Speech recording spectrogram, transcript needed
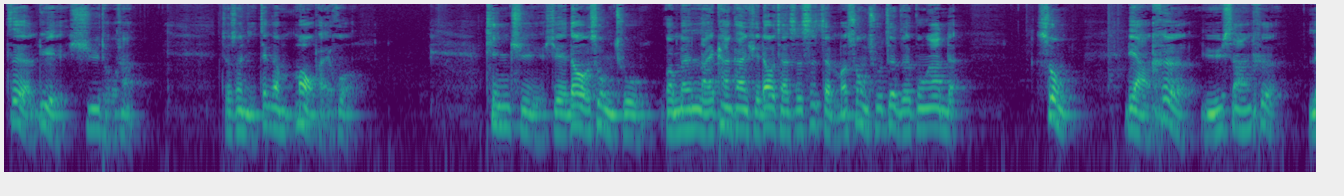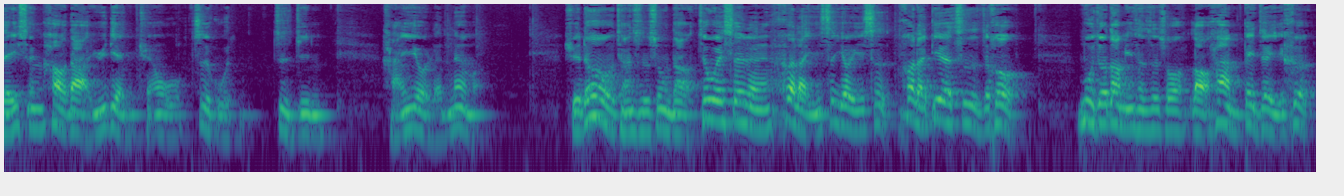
这略虚头汉。就说你这个冒牌货，听取雪窦送出，我们来看看雪窦禅师是怎么送出这则公案的。送两鹤于三鹤，雷声浩大，雨点全无，自古至今还有人那么。雪窦禅师送到，这位僧人喝了一次又一次，喝了第二次之后，木州道明禅师说：“老汉被这一喝，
